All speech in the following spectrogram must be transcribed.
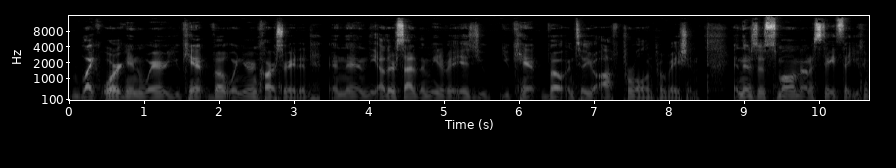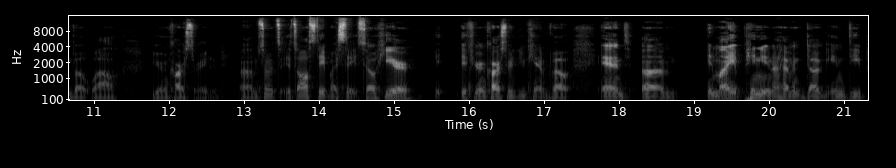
like Oregon, where you can't vote when you're incarcerated, and then the other side of the meat of it is you you can't vote until you're off parole and probation. And there's a small amount of states that you can vote while you're incarcerated. Um, so it's it's all state by state. So here if you're incarcerated, you can't vote. And um, in my opinion, I haven't dug in deep.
